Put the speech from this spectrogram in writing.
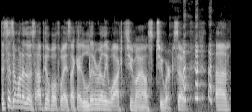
this isn't one of those uphill both ways. Like I literally walked two miles to work. So, um,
